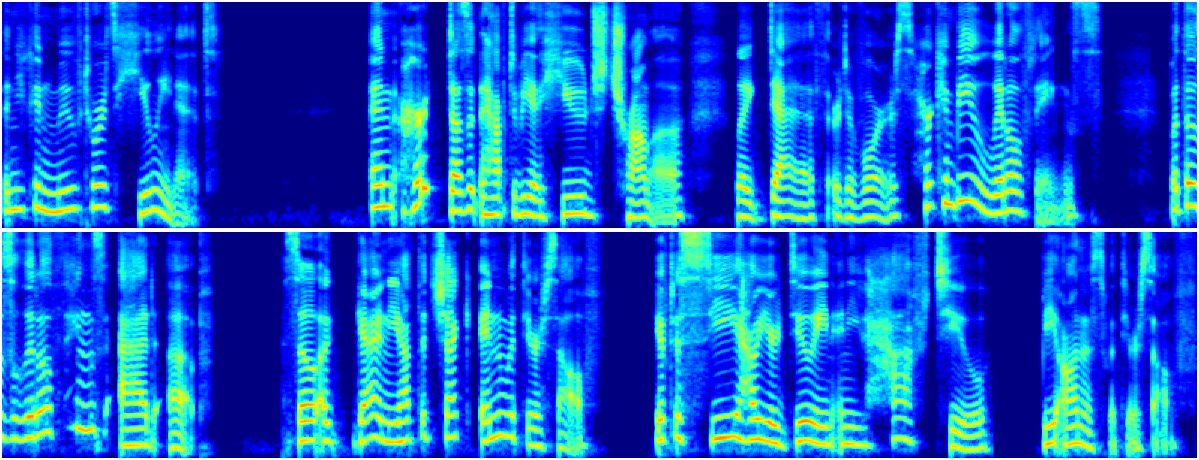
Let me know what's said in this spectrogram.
then you can move towards healing it. And hurt doesn't have to be a huge trauma like death or divorce. Hurt can be little things. But those little things add up. So, again, you have to check in with yourself. You have to see how you're doing and you have to be honest with yourself.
